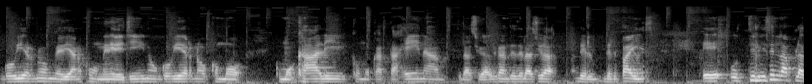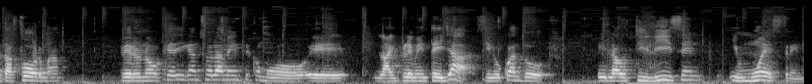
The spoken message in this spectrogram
un gobierno mediano como Medellín, un gobierno como, como Cali, como Cartagena, las ciudades grandes de la ciudad, del, del país, eh, utilicen la plataforma pero no que digan solamente como eh, la implementé ya, sino cuando eh, la utilicen y muestren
